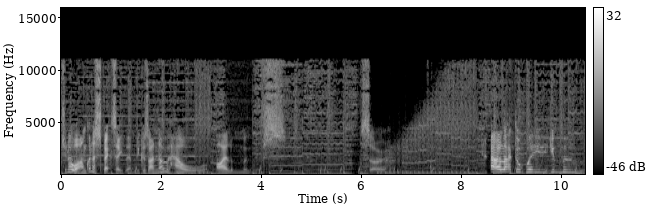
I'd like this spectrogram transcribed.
Do you know what? I'm going to spectate them, because I know how Island moves. So... I like the way you move.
